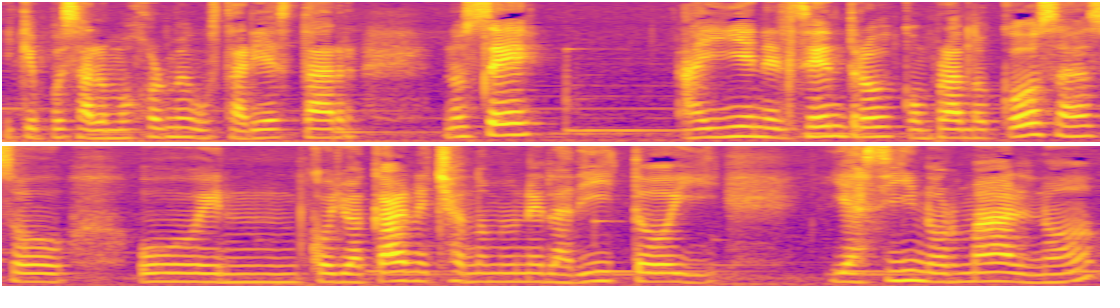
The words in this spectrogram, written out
y que pues a lo mejor me gustaría estar no sé, ahí en el centro comprando cosas o, o en Coyoacán echándome un heladito y, y así normal, ¿no?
